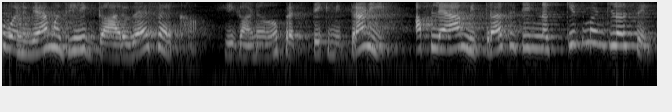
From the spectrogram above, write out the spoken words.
वणव्यामध्ये वनव्यामध्ये गारव्यासारखा. हे गाणं प्रत्येक मित्राने आपल्या मित्रासाठी नक्कीच म्हटलं असेल.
